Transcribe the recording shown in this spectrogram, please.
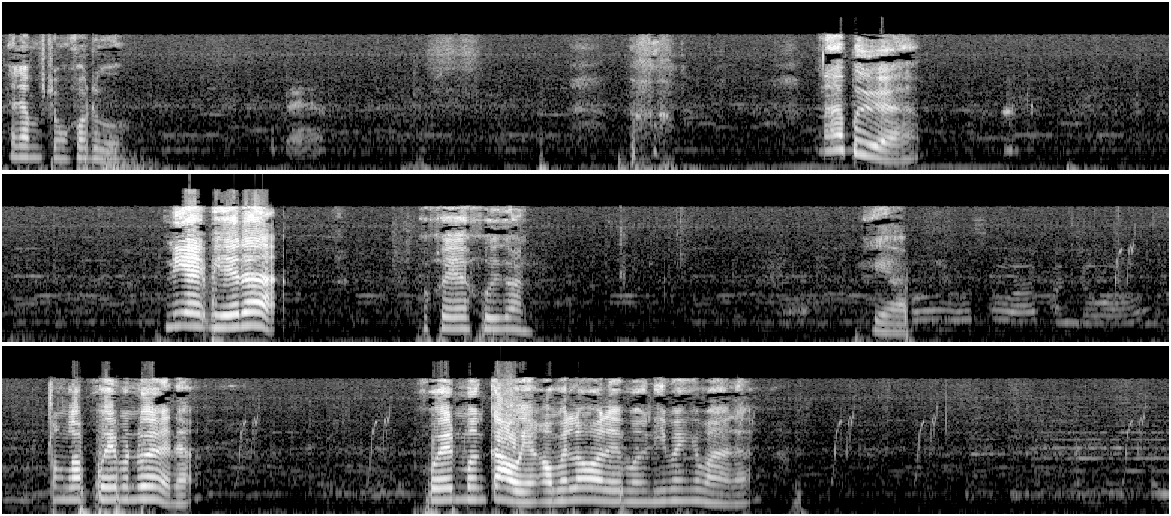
ให้ท่านผู้ชมเขาดูแพ้น่าเบื่อ นี่ไงเพชรอะโอเคคุยก่อนโอเคครับต้องรับเควสมันด้วยเหรอเนี่ย เวสเมืองเก่ายังเอาไม่รอดเลยเมืองนี้แม่งจะมาแล้วไปเ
